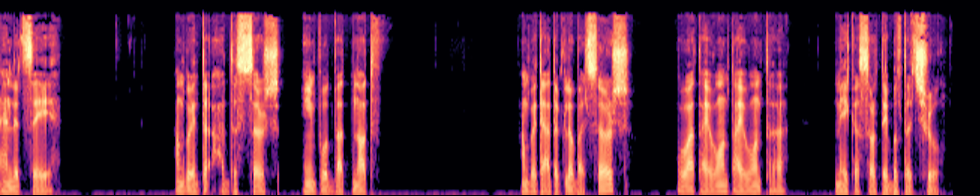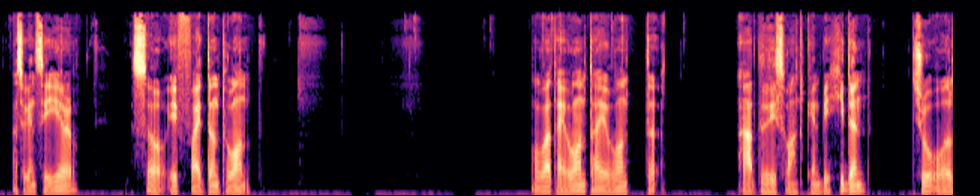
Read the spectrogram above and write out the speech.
And let's say I'm going to add the search input but not I'm going to add a global search. What I want I want to make a sortable to true as you can see here. So if I don't want what I want I want to add this one. Can be hidden true or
